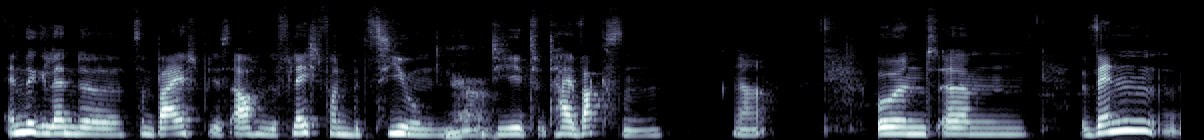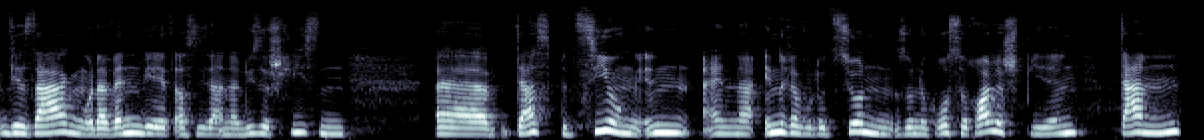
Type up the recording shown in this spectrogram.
Ende Gelände zum Beispiel ist auch ein Geflecht von Beziehungen, Ja. die total wachsen. Ja. Und ähm, wenn wir sagen oder wenn wir jetzt aus dieser Analyse schließen, äh, dass Beziehungen in einer in Revolutionen so eine große Rolle spielen, dann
